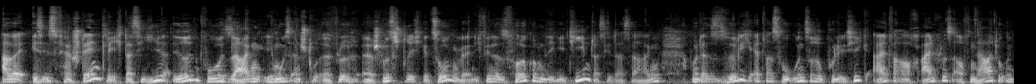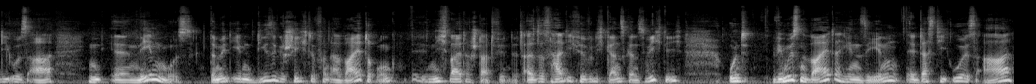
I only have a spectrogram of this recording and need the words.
Aber es ist verständlich, dass sie hier irgendwo sagen, hier muss ein äh, äh, Schlussstrich gezogen werden. Ich finde das vollkommen legitim, dass sie das sagen. Und das ist wirklich etwas, wo unsere Politik einfach auch Einfluss auf NATO und die USA äh, nehmen muss, damit eben diese Geschichte von Erweiterung nicht weiter stattfindet. Also das halte ich für wirklich ganz, ganz wichtig. Und wir müssen weiterhin sehen, dass die USA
